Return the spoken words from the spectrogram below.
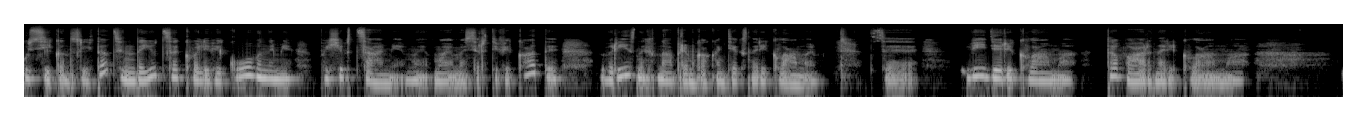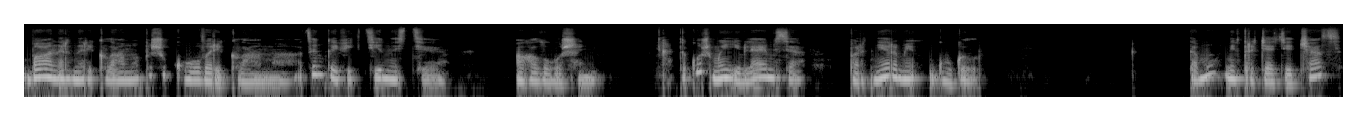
Усі консультації надаються кваліфікованими фахівцями. Ми маємо сертифікати в різних напрямках контекстної реклами. Це відеореклама, товарна реклама, банерна реклама, пошукова реклама, оцінка ефективності оголошень. Також ми являємося партнерами Google. Тому не втрачайте час,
